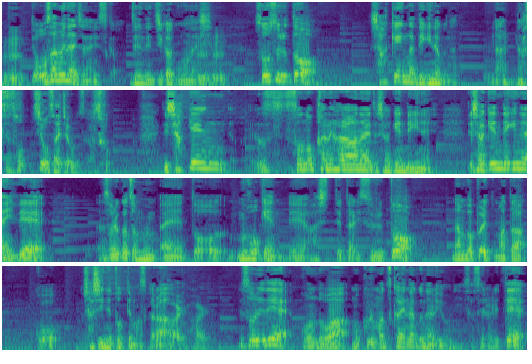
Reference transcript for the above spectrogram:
うん。で、納めないじゃないですか。全然自覚もないし。うんうんそうすると、車検ができなくな、な、なっちゃうそっちを抑えちゃうんですか？そう。で、車検、その金払わないと車検できない。で、車検できないで、それこそ無、えっ、と、無保険で走ってたりすると、ナンバープレートまた、こう、写真で撮ってますから、はいはい。でそれで、今度はもう車使えなくなるようにさせられて、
